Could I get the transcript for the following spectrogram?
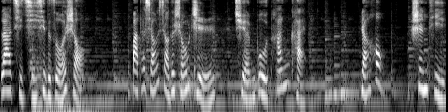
拉起琪琪的左手，把他小小的手指全部摊开，然后身体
